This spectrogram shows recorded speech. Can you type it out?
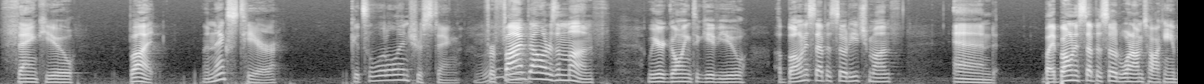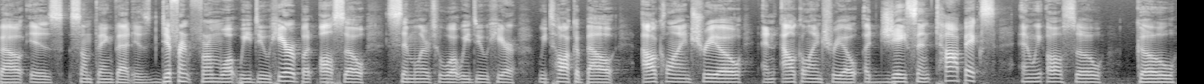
thank you. But the next tier gets a little interesting. For mm. $5 a month, we are going to give you a bonus episode each month. And by bonus episode, what I'm talking about is something that is different from what we do here, but also similar to what we do here. We talk about Alkaline Trio and Alkaline Trio adjacent topics, and we also go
